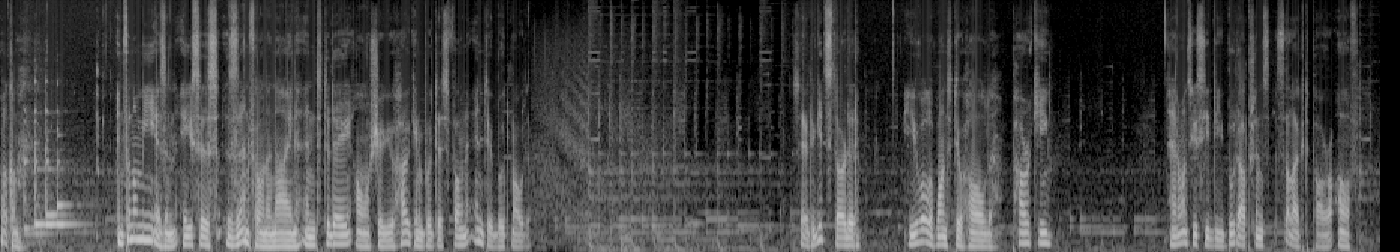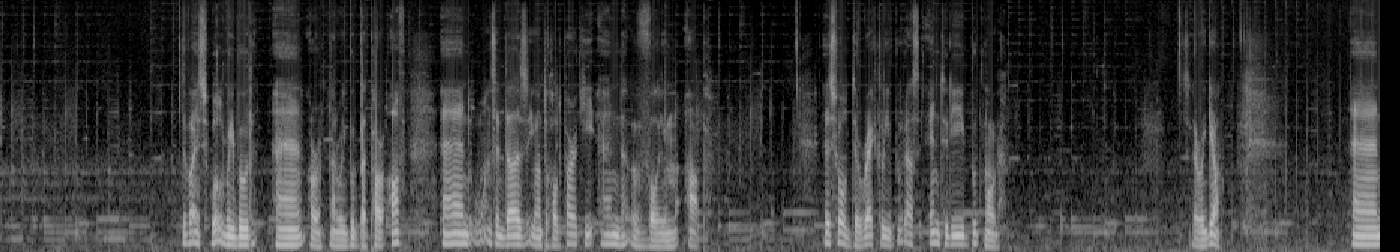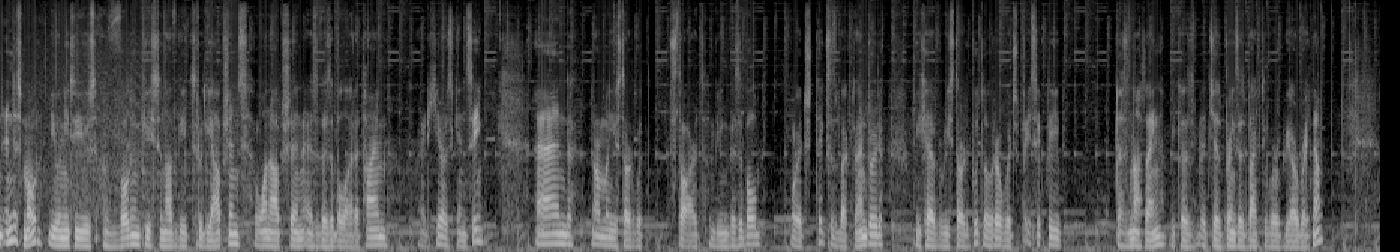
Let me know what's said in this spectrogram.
Welcome. In front of me is an Asus Zenfone 9 and today I'll show you how you can boot this phone into boot mode. So to get started, you will want to hold power key and once you see the boot options, select power off. Device will reboot and or not reboot but power off and once it does you want to hold power key and volume up. This will directly boot us into the boot mode. So there we go. And in this mode, you'll need to use volume keys to navigate through the options. One option is visible at a time, right here as you can see. And normally you start with start being visible, which takes us back to Android. We have restart bootloader, which basically does nothing because it just brings us back to where we are right now.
